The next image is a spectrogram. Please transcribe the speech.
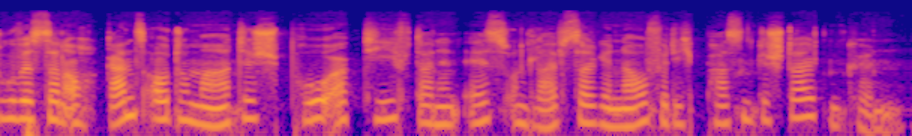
Du wirst dann auch ganz automatisch proaktiv deinen Ess- und Lifestyle genau für dich passend gestalten können,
